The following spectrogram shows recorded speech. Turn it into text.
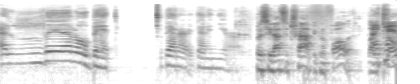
a little bit better than in Europe. But see, that's a trap you can fall in. Like, I can.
